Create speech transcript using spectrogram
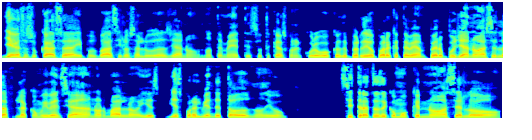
llegas a su casa y pues vas y los saludas, ya no, no te metes o te quedas con el cubrebocas de perdido para que te vean, pero pues ya no haces la, convivencia normal, ¿no? Y es, y es por el bien de todos, ¿no? Digo, si tratas de como que no hacerlo,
